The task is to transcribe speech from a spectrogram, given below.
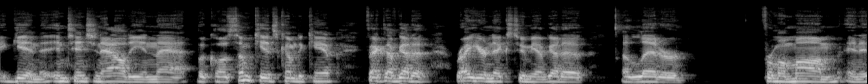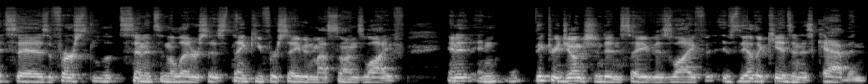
again intentionality in that because some kids come to camp. In fact, I've got a right here next to me. I've got a a letter from a mom, and it says the first sentence in the letter says, "Thank you for saving my son's life." And it, and Victory Junction didn't save his life. It's the other kids in his cabin.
